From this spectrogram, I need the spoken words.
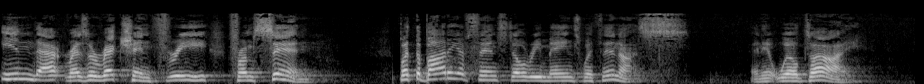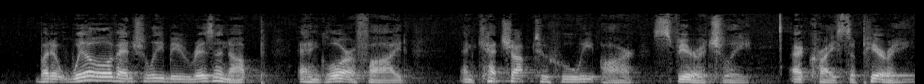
in that resurrection free from sin. But the body of sin still remains within us and it will die. But it will eventually be risen up and glorified and catch up to who we are spiritually at Christ's appearing.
